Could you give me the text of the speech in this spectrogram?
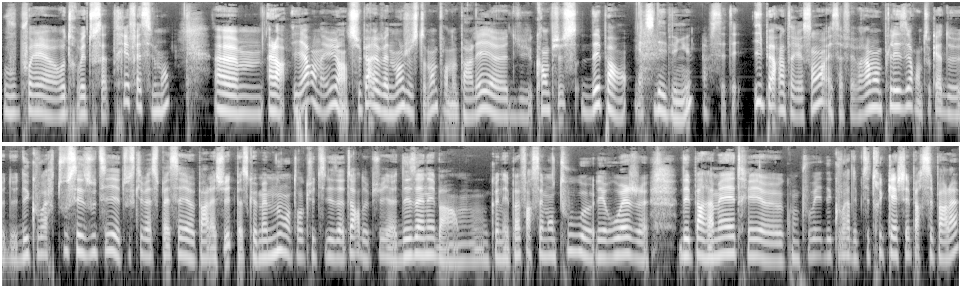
vous pourrez retrouver tout ça très facilement. Alors, hier, on a eu un super événement justement pour nous parler du campus des parents. Merci d'être venu. C'était hyper intéressant et ça fait vraiment plaisir en tout cas de, découvrir tous ces outils et tout ce qui va se passer euh, par la suite parce que même nous en tant qu'utilisateurs depuis euh, des années bah, on connaît pas forcément tous euh, les rouages des paramètres et qu'on pouvait découvrir des petits trucs cachés par-ci par-là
